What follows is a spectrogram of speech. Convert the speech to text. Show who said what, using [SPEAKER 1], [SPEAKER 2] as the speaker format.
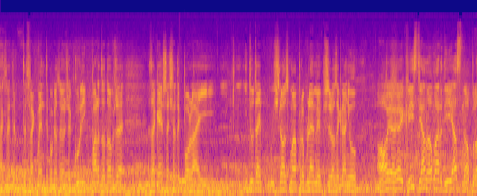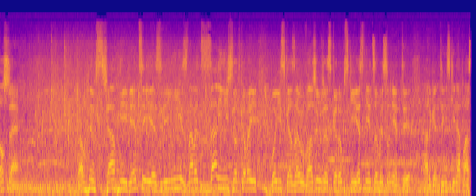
[SPEAKER 1] Tak, te, te fragmenty pokazują, że Górnik bardzo dobrze zagęszcza środek pola i, i, i tutaj Śląsk ma problemy przy rozegraniu
[SPEAKER 2] Oj, oj, oj, Cristian Omar Diaz, no proszę. To był strzał mniej więcej jest z linii, z- nawet za linii środkowej boiska. Zauważył, że Skorupski jest nieco wysunięty. Argentyński napastnik.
